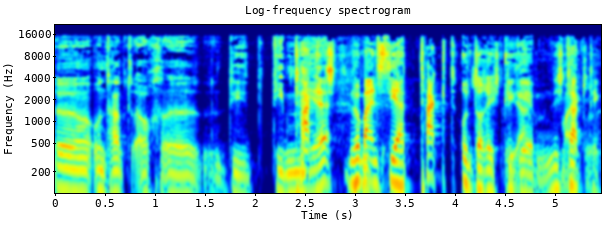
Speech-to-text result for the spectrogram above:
Äh, und hat auch äh, die die mehr Takt. Du meinst, die hat Taktunterricht gegeben, Ja, nicht Michael. Taktik.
